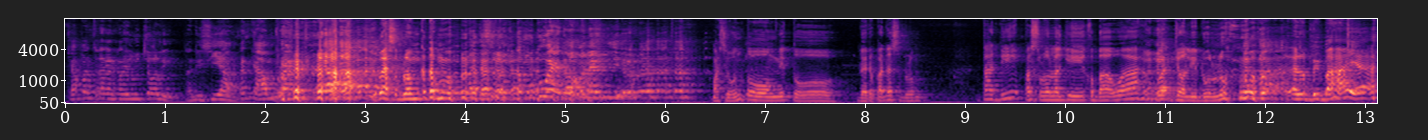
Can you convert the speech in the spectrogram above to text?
kapan terakhir kali lu coli? Tadi siang, kan kampret. Wah, sebelum ketemu. Berarti sebelum ketemu gue dong anjir. Masih untung itu daripada sebelum tadi pas lo lagi ke bawah gua joli dulu lebih bahaya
